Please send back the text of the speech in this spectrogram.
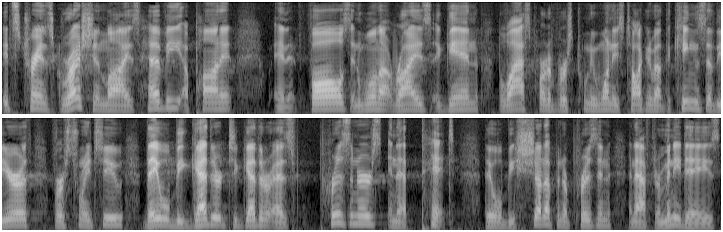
Its transgression lies heavy upon it. And it falls and will not rise again. The last part of verse 21, he's talking about the kings of the earth. Verse 22, they will be gathered together as prisoners in a pit they will be shut up in a prison, and after many days,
